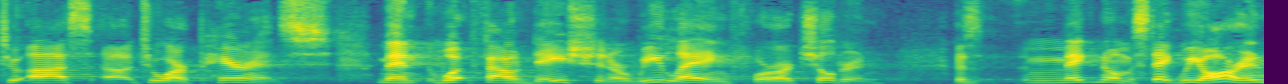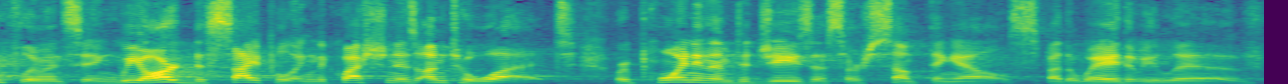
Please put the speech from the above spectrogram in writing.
to us, uh, to our parents. Man, what foundation are we laying for our children? Make no mistake, we are influencing, we are discipling. The question is, unto what? We're pointing them to Jesus or something else by the way that we live.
